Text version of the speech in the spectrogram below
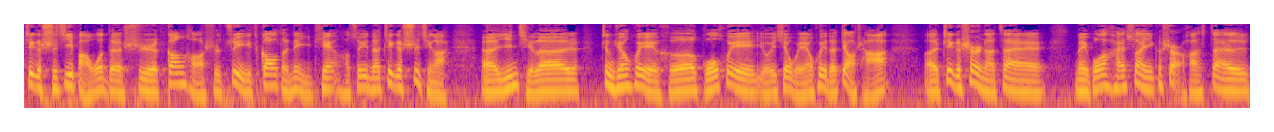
这个时机把握的是刚好是最高的那一天啊，所以呢，这个事情啊，呃，引起了证监会和国会有一些委员会的调查。呃，这个事儿呢，在美国还算一个事儿哈。在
